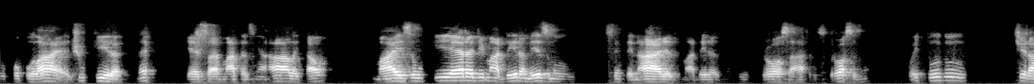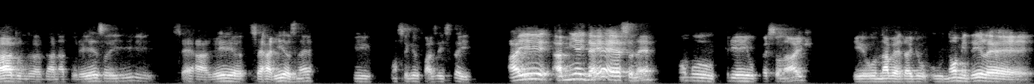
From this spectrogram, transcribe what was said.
no popular, é juquira, né? Que é essa matazinha rala e tal mas o que era de madeira mesmo, centenária, madeira grossa, árvores grossas, né? foi tudo tirado da, da natureza e serraria, serrarias, né? E conseguiu fazer isso daí. Aí a minha ideia é essa, né? Como criei o personagem, eu na verdade o, nome dele é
